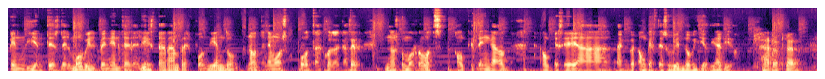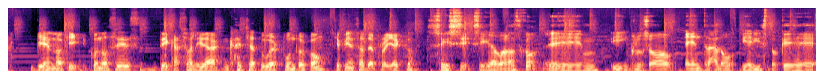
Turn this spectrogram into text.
pendientes del móvil, pendientes del Instagram, respondiendo. No, tenemos otras cosas que hacer. No somos robots, aunque tenga, aunque sea, aunque esté subiendo vídeo diario. Claro, claro. Bien, Loki, ¿conoces de casualidad gachatuber.com? ¿Qué piensas del proyecto? Sí, sí, sí que lo conozco. Eh, incluso he entrado y he visto que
